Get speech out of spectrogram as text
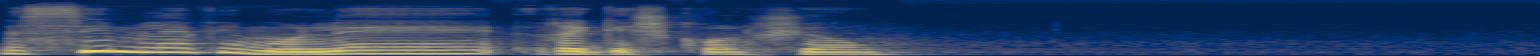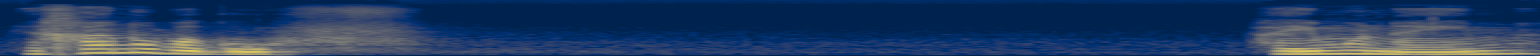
נשים לב אם עולה רגש כלשהו. היכן הוא בגוף? האם הוא נעים?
